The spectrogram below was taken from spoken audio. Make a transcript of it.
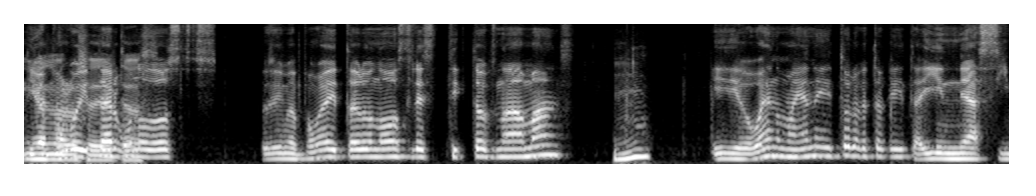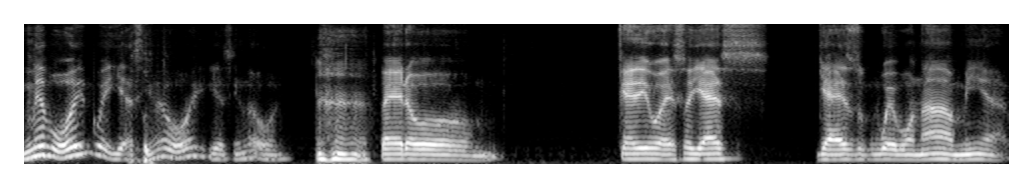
Y Ya me no pongo a editar uno, editas. dos, pues si me pongo a editar uno, dos, tres TikToks nada más. Ujú. Y digo, bueno, mañana edito lo que tengo que editar. Y así me voy, güey, y así me voy, y así me voy. Pero, ¿qué digo? Eso ya es, ya es huevonada mía.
